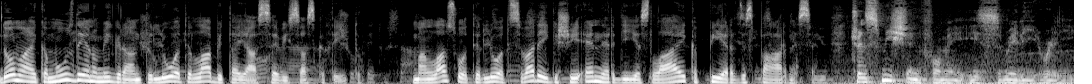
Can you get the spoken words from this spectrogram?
Domāju, ka mūsdienu migranti ļoti labi tajā sevi saskatītu. Man lasot, ir ļoti svarīga šī enerģijas laika pieredzes pārnese. Really, really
